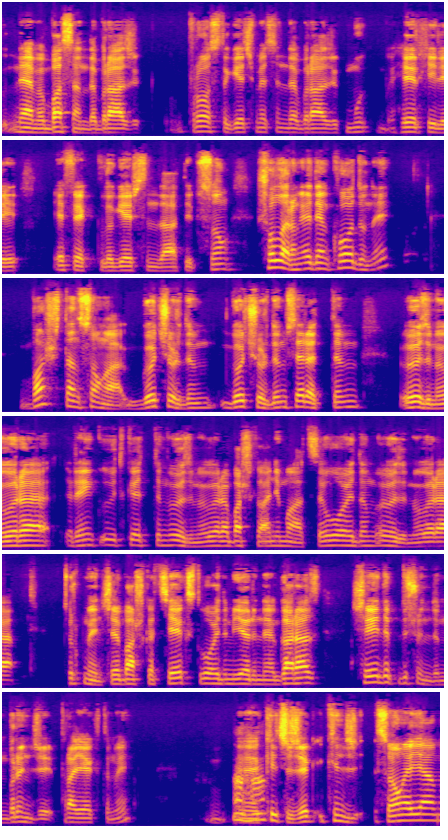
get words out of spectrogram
näme basanda birazjyk prosto geçmesin-de birazjyk her hili effektli geçsin zat diýip. Soň şolaryň eden koduny Başdan soňa göçürdim, göçürdim, seretdim, özüme görä reňk üýtgetdim, özüme görä başga animasiýa goýdum, özüme görä türkmençe başga tekst goýdum ýerine. Garaz, şeýdip düşündim birinji proýektimi. Aha. Kiçijik ikinji soň eýýäm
